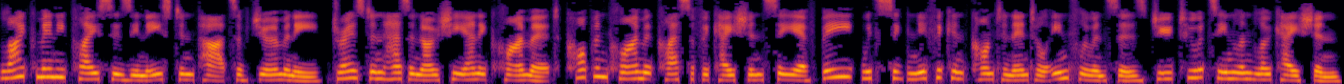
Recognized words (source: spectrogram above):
Like many places in eastern parts of Germany, Dresden has an oceanic climate Köppen climate classification CFB, with significant continental influences due to its inland location.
